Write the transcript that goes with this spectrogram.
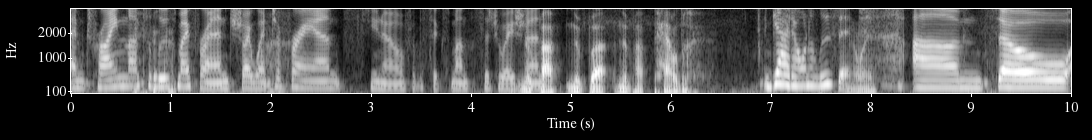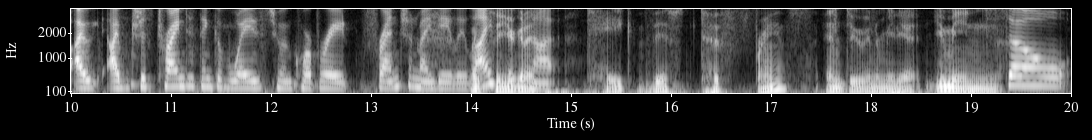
am trying not to lose my French. I went to France, you know, for the six month situation. Ne pas, ne pas, ne pas perdre. Yeah, I don't want to lose it. Um, so I I'm just trying to think of ways to incorporate French in my daily Wait, life. so you're that's gonna not take this to France and do intermediate? You mean So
